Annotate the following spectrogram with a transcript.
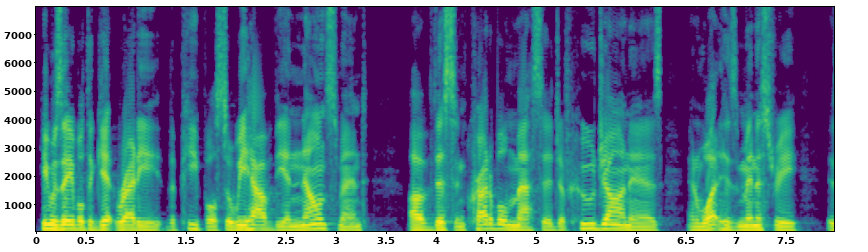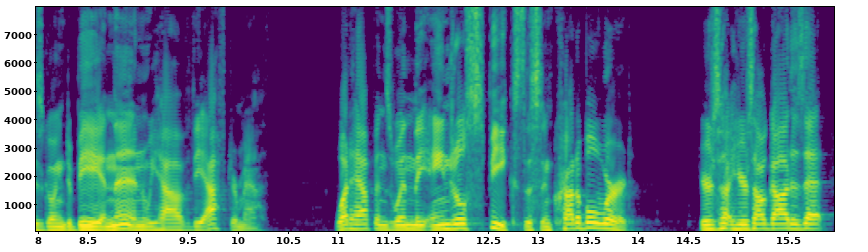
He was able to get ready the people. So we have the announcement of this incredible message of who John is and what his ministry is going to be. And then we have the aftermath. What happens when the angel speaks this incredible word? Here's how, here's how God is at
